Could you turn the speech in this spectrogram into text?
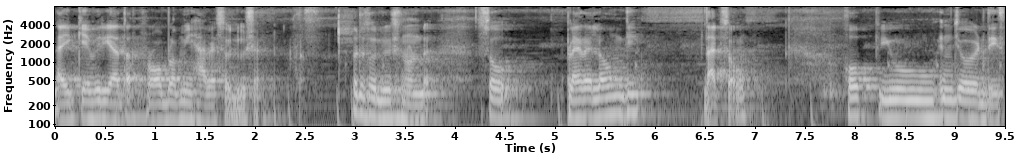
like every other problem you have a solution ഒരു സൊല്യൂഷൻ ഉണ്ട്. So play a long game that's all hope you enjoyed this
